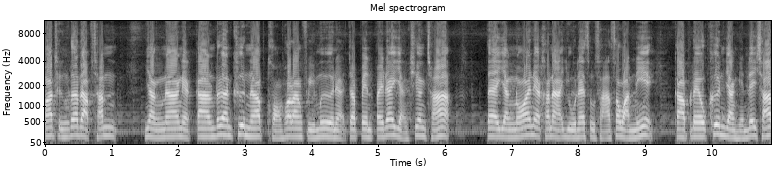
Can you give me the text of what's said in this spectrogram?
มาถึงระดับชั้น อย่างนางเนี่ยการเลื่อนขึ้นนะครับของพลังฝีมือเนี่ยจะเป็นไปได้อย่างเชื่องช้า แต่อย่างน้อยเนี่ยขณะอยู่ในสุสานสวรรค์นี้กลับเร็วขึ้นอย่างเห็นได้ชัด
